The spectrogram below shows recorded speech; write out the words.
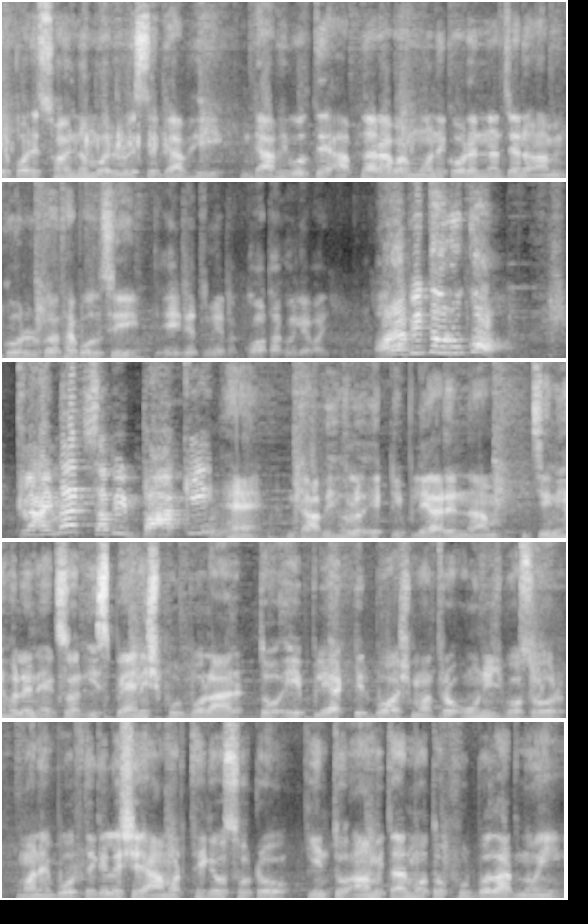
এরপরে ছয় নম্বরে রয়েছে গাভি। গাভি বলতে আপনারা আবার মনে করেন না যেন আমি গরুর কথা বলছি। এইটা তুমি একটা কথা কইলে ভাই। অরাবি তো রুকো। ক্লাইম্যাক্স আবি বাকি? হ্যাঁ গাবি হলো একটি প্লেয়ারের নাম যিনি হলেন একজন স্প্যানিশ ফুটবলার তো এই প্লেয়ারটির বয়স মাত্র উনিশ বছর। মানে বলতে গেলে সে আমার থেকেও ছোট। কিন্তু আমি তার মতো ফুটবলার নই।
